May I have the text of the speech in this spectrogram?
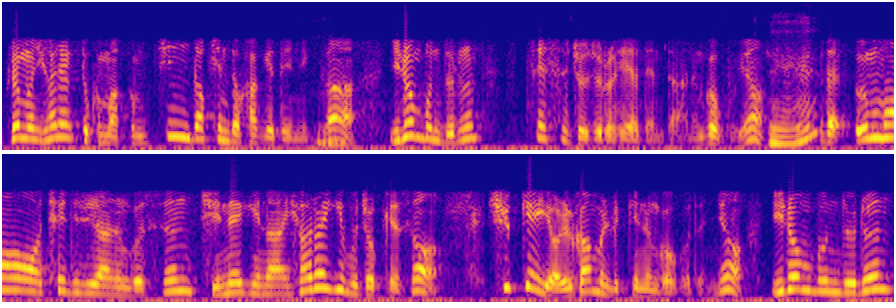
그러면 혈액도 그만큼 찐덕찐덕하게 되니까 음. 이런 분들은 스트레스 조절을 해야 된다는 거고요. 네. 그다음 음호 체질이라는 것은 진액이나 혈액이 부족해서 쉽게 열감을 느끼는 거거든요. 이런 분들은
